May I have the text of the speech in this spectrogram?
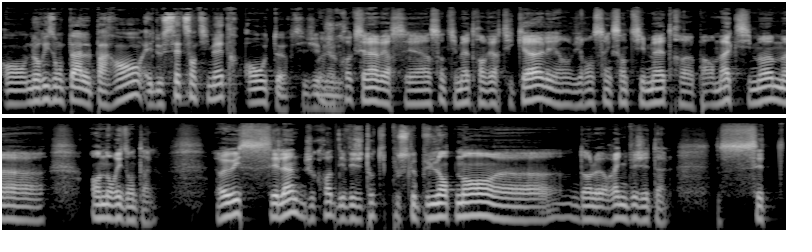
en horizontal par an et de 7 cm en hauteur, si j'ai Je crois que c'est l'inverse. C'est 1 cm en vertical et environ 5 cm par maximum euh, en horizontal. Oui, oui c'est l'un, je crois, des végétaux qui poussent le plus lentement euh, dans le règne végétal. C'est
